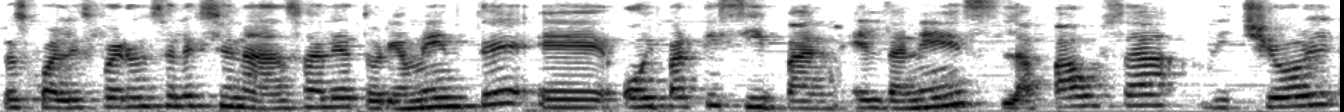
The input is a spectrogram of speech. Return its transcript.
los cuales fueron seleccionados aleatoriamente. Eh, hoy participan el danés, La Pausa, Richol,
